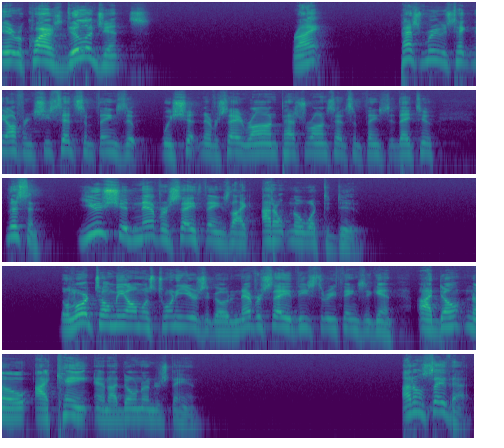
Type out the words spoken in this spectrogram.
It requires diligence, right? Pastor Marie was taking the offering. She said some things that we shouldn't ever say. Ron, Pastor Ron said some things today too. Listen, you should never say things like, I don't know what to do. The Lord told me almost 20 years ago to never say these three things again I don't know, I can't, and I don't understand. I don't say that.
